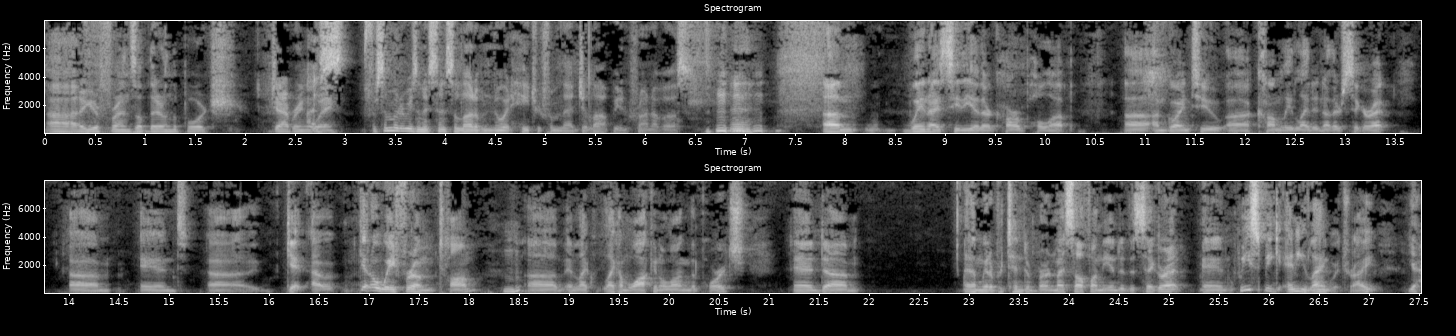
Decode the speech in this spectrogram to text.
uh, your friends up there on the porch jabbering away. s- for some other reason, I sense a lot of annoyed hatred from that jalopy in front of us. When I see the other car pull up, uh, I'm going to uh, calmly light another cigarette um, and uh, get out, get away from Tom, um, and like like I'm walking along the porch, and um, and I'm going to pretend to burn myself on the end of the cigarette. And we speak any language, right? yeah.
